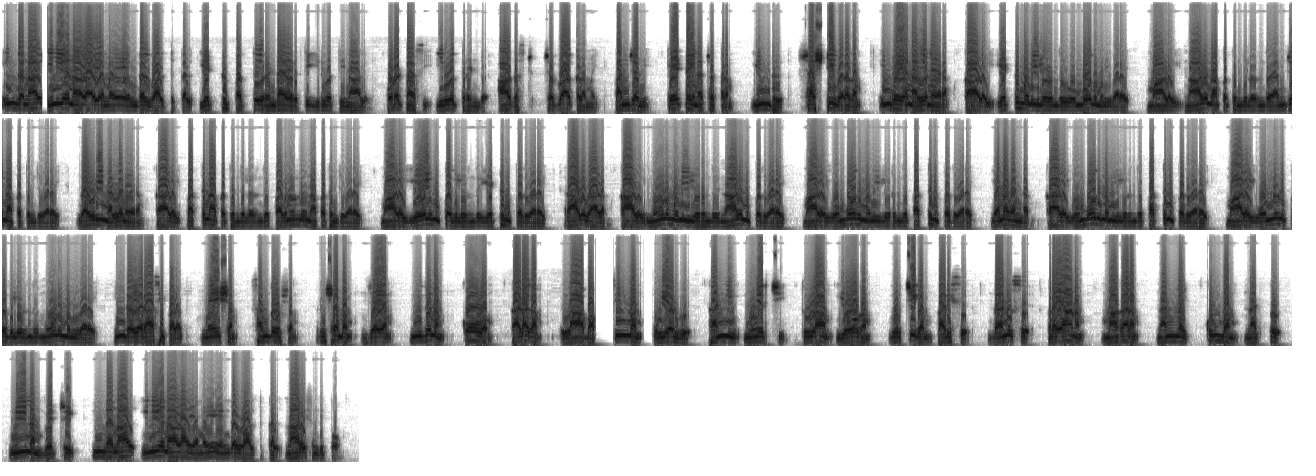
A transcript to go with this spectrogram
இந்த நாள் இனிய நாளாய் அமைய எங்கள் வாழ்த்துக்கள். எட்டு பத்து ரெண்டாயிரத்தி இருபத்தி நாலு புரட்டாசி இருபத்தி ரெண்டு ஆகஸ்ட் செவ்வாய்க்கிழமை பஞ்சமி கேட்டை நட்சத்திரம். இன்று சஷ்டி விரதம். இன்றைய நல்ல நேரம். காலை எட்டு மணியிலிருந்து ஒன்பது மணி வரை மாலை நாலு நாற்பத்தஞ்சிலிருந்து அஞ்சு நாற்பத்தஞ்சு வரை கௌரி நல்ல நேரம். காலை பத்து நாற்பத்தஞ்சிலிருந்து பதினொன்னு நாற்பத்தஞ்சு வரை மாலை ஏழு முப்பதிலிருந்து எட்டு முப்பது வரை ராவு காலம் காலை மூணு மணியிலிருந்து நாலு முப்பது வரை மாலை ஒன்பது மணியிலிருந்து பத்து முப்பது வரை யமகண்டம் காலை ஒன்பது மணியிலிருந்து பத்து முப்பது வரை மாலை ஒன்னு முப்பதிலிருந்து மூணு மணி வரை. இன்றைய ராசி பலன் மேஷம் சந்தோஷம் ரிஷபம் ஜெயம் மிதுனம் கோபம் கடகம் லாபம் சிம்மம் உயர்வு கன்னி முயற்சி துலாம் யோகம் விருச்சிகம் பரிசு தனுசு பிரயாணம் மகரம் நன்மை கும்பம் நட்பு மீனம் வெற்றி. இந்த நாள் இனிய நாளாய் அமைய எங்கள் வாழ்த்துக்கள். நாளை சந்திப்போம்.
